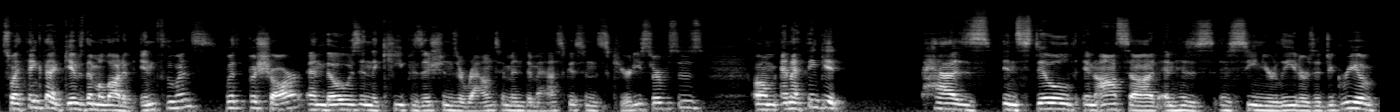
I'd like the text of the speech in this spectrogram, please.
So I think that gives them a lot of influence with Bashar and those in the key positions around him in Damascus and the security services. Um, and I think it has instilled in Assad and his, his senior leaders a degree of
